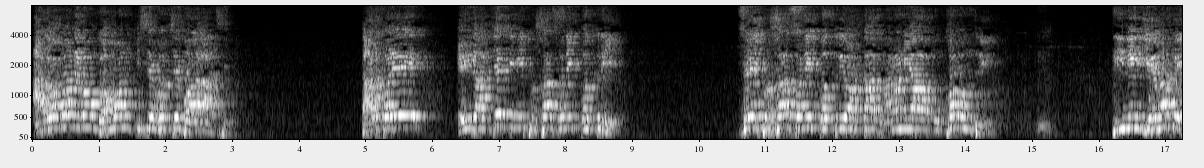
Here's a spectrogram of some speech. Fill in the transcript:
আগমন এবং গমন কিসে হচ্ছে বলা আছে। তারপরে এই রাজ্যের যিনি প্রশাসনিক কর্তৃক প্রশাসনিক কর্তৃ অর্থাৎ মাননীয় মুখ্যমন্ত্রী, তিনি যেভাবে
